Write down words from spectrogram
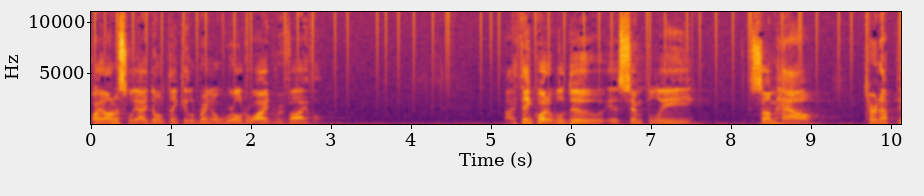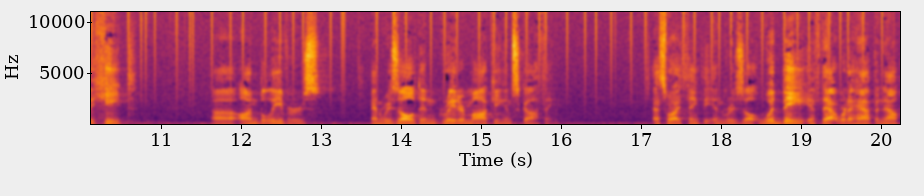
Quite honestly, I don't think it'll bring a worldwide revival. I think what it will do is simply somehow turn up the heat uh, on believers and result in greater mocking and scoffing. That's what I think the end result would be if that were to happen. Now,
